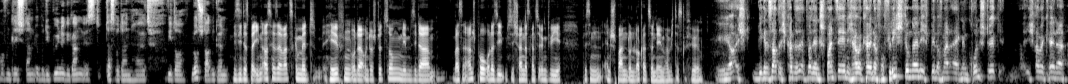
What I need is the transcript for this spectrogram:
hoffentlich dann über die Bühne gegangen ist, dass wir dann halt wieder losstarten können. Wie sieht es bei Ihnen aus, Herr Sawatzke, mit Hilfen oder Unterstützung? Nehmen Sie da was in Anspruch oder Sie, Sie scheinen das Ganze irgendwie ein bisschen entspannt und locker zu nehmen, habe ich das Gefühl. Ja, ich, wie gesagt, ich kann das etwas entspannt sehen. Ich habe keine Verpflichtungen. Ich bin auf meinem eigenen Grundstück ich habe keine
